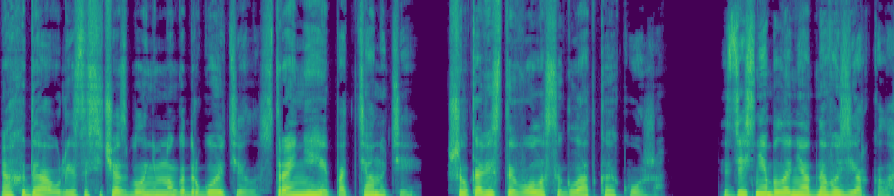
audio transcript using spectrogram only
Ах да, у Лизы сейчас было немного другое тело, стройнее, подтянутее. Шелковистые волосы, гладкая кожа. Здесь не было ни одного зеркала.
